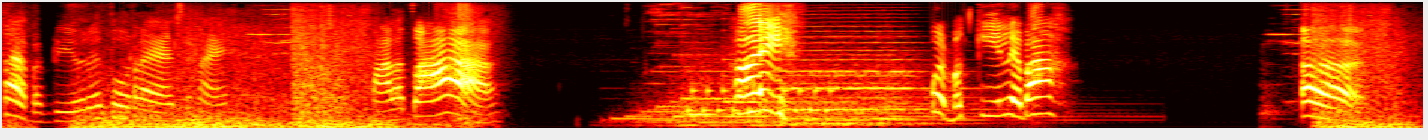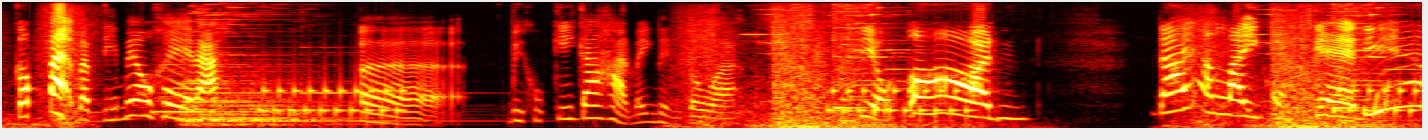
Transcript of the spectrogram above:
แตกแบบนี้ได้ตัวแร่ใช่ไหมมาแล้วจ้าเฮ้ยเหมือนเมื่อกี้เลยป่ะเออก็แปะแบบนี้ไม่โอเคนะ เออ มีคุกกี้กล้าหาญมาอีกหนึ่งตัว เดี๋ยวก่อน ได้อะไรของแกเนี่ย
